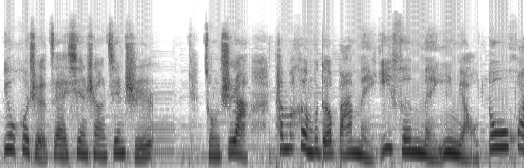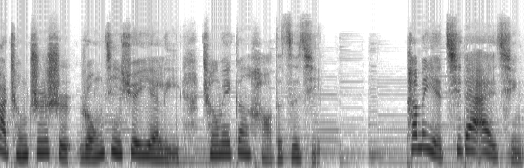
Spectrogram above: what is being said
又或者在线上兼职。总之啊，他们恨不得把每一分每一秒都化成知识，融进血液里，成为更好的自己。他们也期待爱情，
